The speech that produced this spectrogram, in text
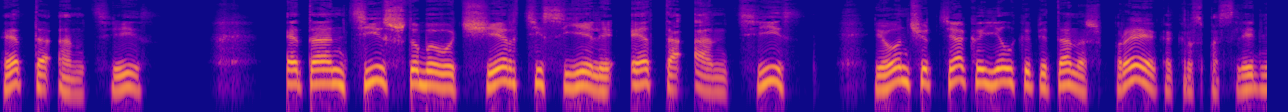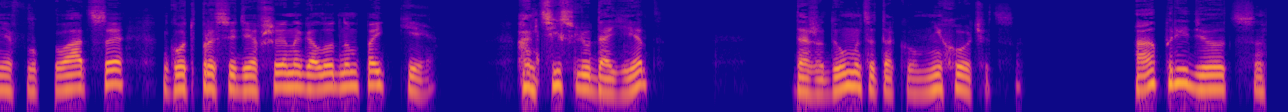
Это антиз. Это антис, чтобы его черти съели. Это антис. И он чертяка ел капитана Шпрея, как раз последняя флуктуация, год просидевшая на голодном пайке. Антис-людоед? Даже думать о таком не хочется. А придется.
